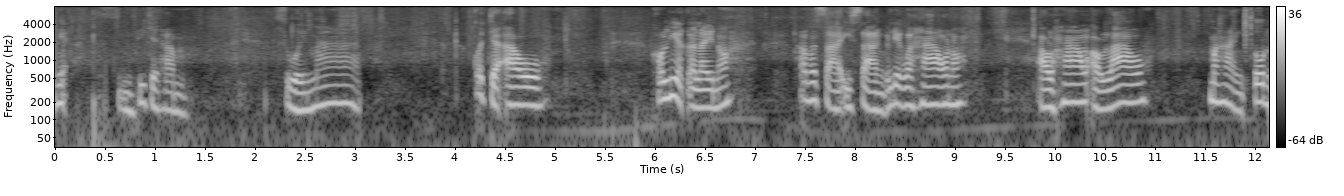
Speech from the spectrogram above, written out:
เนี่ย สิ่งที่จะทำสวยมาก ก็จะเอา เขาเรียกอะไรเนาะถ้าภาษาอีสานก็เรียกว่าห้าวเนาะ เอาห้าวเอาเล่าวมาห้ต้น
